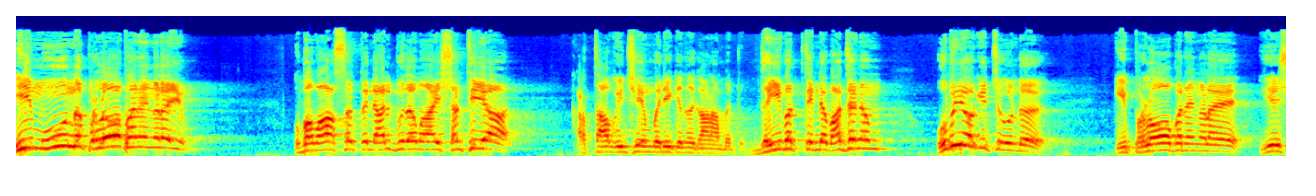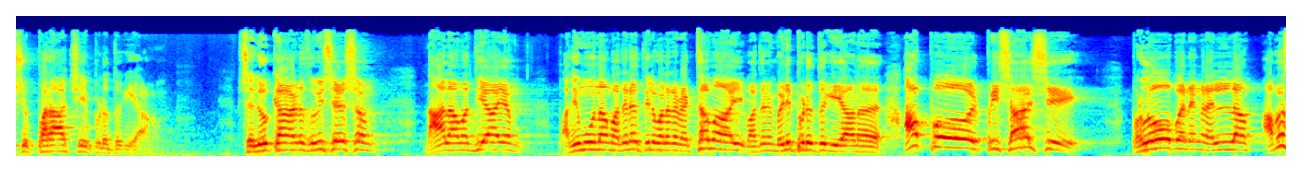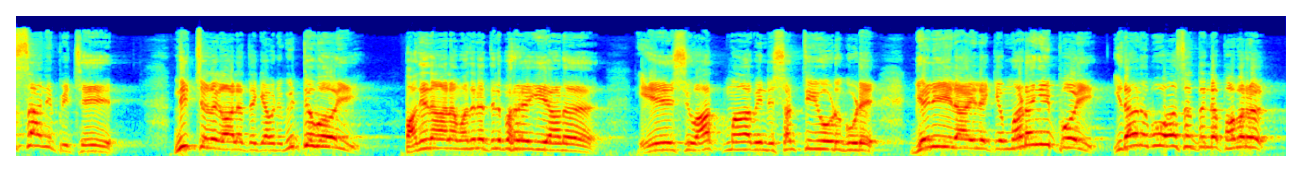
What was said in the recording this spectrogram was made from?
ഈ മൂന്ന് പ്രലോഭനങ്ങളെയും ഉപവാസത്തിന്റെ അത്ഭുതമായ ശക്തിയാൽ കർത്താവ് വിജയം വരിക്കുന്നത് കാണാൻ പറ്റും. ദൈവത്തിന്റെ വചനം ഉപയോഗിച്ചുകൊണ്ട് ഈ പ്രലോഭനങ്ങളെ യേശു പരാജയപ്പെടുത്തുകയാണ്. ലൂക്കായുടെ സുവിശേഷം നാലാം അധ്യായം പതിമൂന്നാം വചനത്തിൽ വളരെ വ്യക്തമായി വചനം വെളിപ്പെടുത്തുകയാണ്. അപ്പോൾ പിശാശ് പ്രലോഭനങ്ങളെല്ലാം അവസാനിപ്പിച്ച് നിശ്ചിത കാലത്തേക്ക് അവന് വിട്ടുപോയി. പതിനാലാം വചനത്തിൽ പറയുകയാണ് യേശു ആത്മാവിന്റെ ശക്തിയോടുകൂടെ ഗലീലായിലേക്ക് മടങ്ങിപ്പോയി. ഇതാണ് ഉപവാസത്തിന്റെ പവറ്.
